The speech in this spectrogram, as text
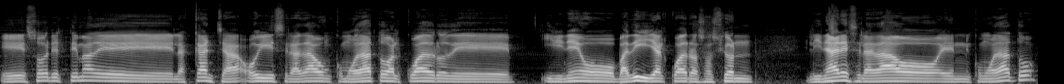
eh, sobre el tema de las canchas. Hoy se le ha dado un comodato al cuadro de Irineo Badilla, el cuadro de Asociación Linares, se le ha dado en comodato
